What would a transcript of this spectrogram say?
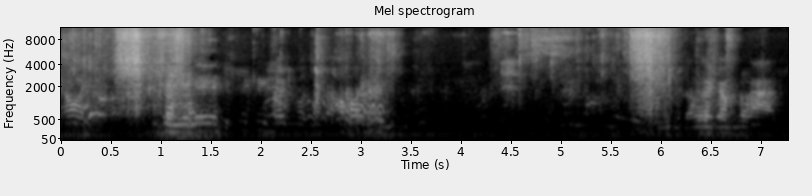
Thank you.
